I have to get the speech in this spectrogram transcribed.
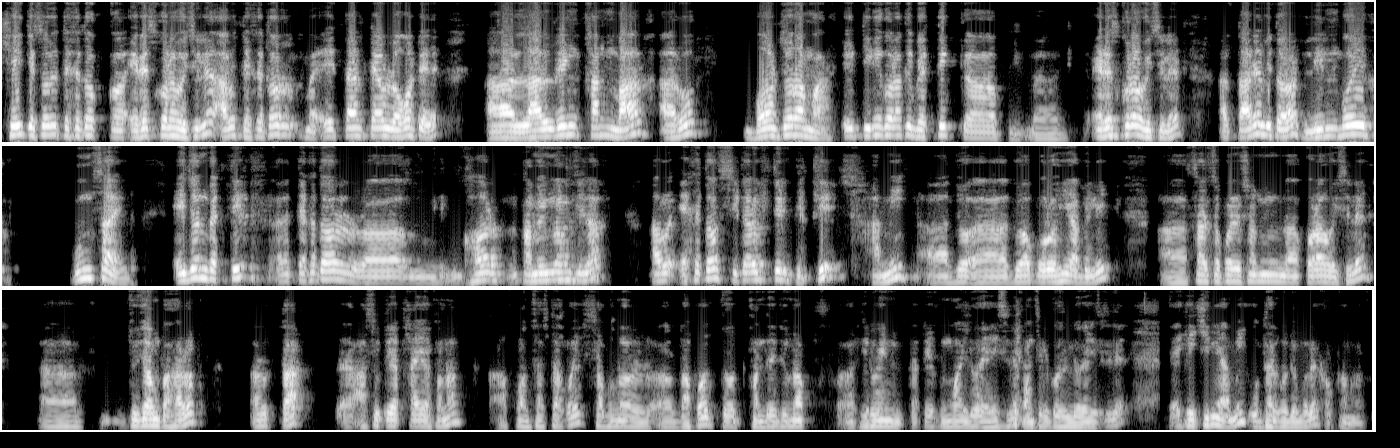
সেই কেছতে তেখেতক এৰেষ্ট কৰা হৈছিলে আৰু তেখেতৰ তাৰ, তেওঁৰ লগতে লালৰিং খান মাৰ আৰু বৰজৰা মাৰ, এই তিনিগৰাকী ব্যক্তিক এৰেষ্ট কৰা হৈছিলে। আৰু তাৰে ভিতৰত লিনবৈ উংচাই এইজন ব্যক্তিৰ তেখেতৰ ঘৰ তামিলনাডু জিলাত আৰু এখেতৰ স্বীকাৰোক্তিৰ ভিত্তিত আমি যোৱা পৰহি আবেলি চাৰ্চ অপাৰেশ্যন কৰা হৈছিলে জুজাম পাহাৰত আৰু তাত আছুতীয়া ঠাই এখনত পঞ্চাছটাকৈ চাবোনৰ বাকচ য'ত সন্দেহজনক হিৰ'ইন তাতে সোমোৱাই লৈ আহিছিলে, কনচিল কৰি লৈ আহিছিলে সেইখিনি আমি উদ্ধাৰ কৰিবলৈ সক্ষম হৈছোঁ।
